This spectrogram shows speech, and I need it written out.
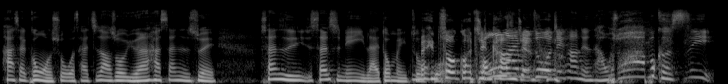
她才跟我说，我才知道说，原来她三十岁，三十三十年以来都没做过，没做过健康检查，没做过健康检查。我说啊，不可思议。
